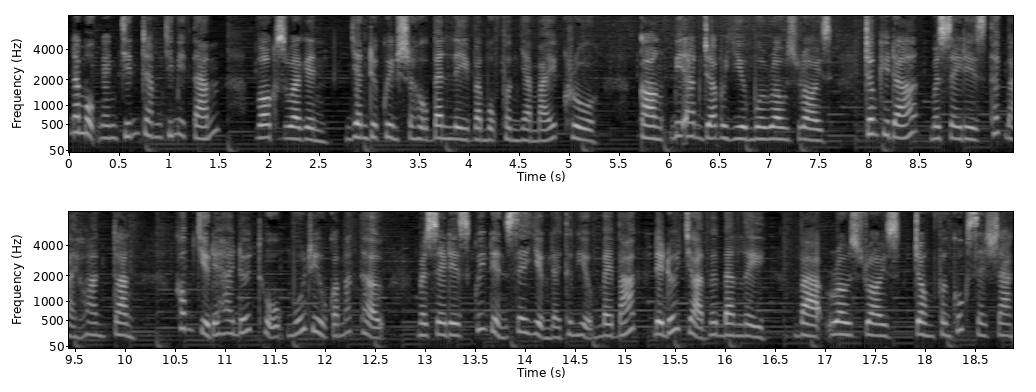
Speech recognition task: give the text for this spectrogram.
Năm 1998, Volkswagen giành được quyền sở hữu Bentley và một phần nhà máy Crew, còn BMW mua Rolls-Royce. Trong khi đó, Mercedes thất bại hoàn toàn, không chịu để hai đối thủ múa rìu qua mắt thợ Mercedes quyết định xây dựng lại thương hiệu Maybach để đối chọi với Bentley và Rolls-Royce trong phân khúc xe sang.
